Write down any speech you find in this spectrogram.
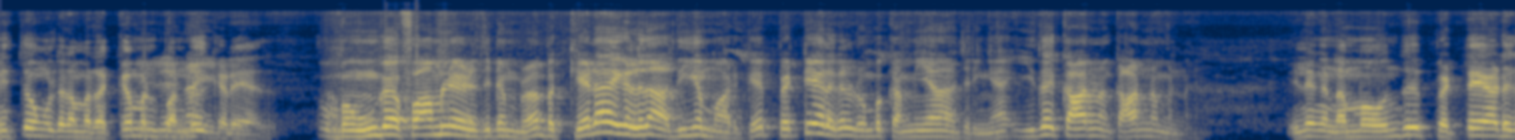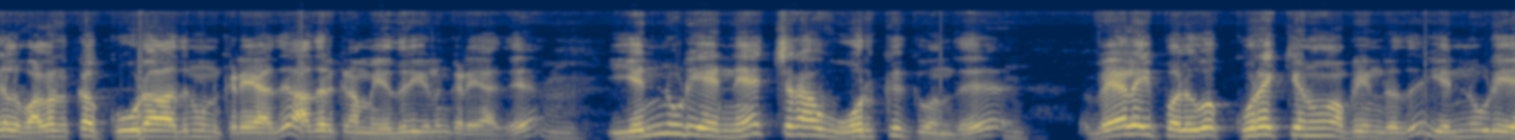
மித்தவங்கள்ட்ட நம்ம ரெக்கமெண்ட் பண்றது. கிடையாது. இப்போ உங்கள் ஃபார்ம்ல எடுத்துட்டோம்னா இப்போ கெடாய்கள் தான் அதிகமாக இருக்குது பெட்டையாடுகள் ரொம்ப கம்மியாக தான் வச்சுருங்க இதை காரணம் காரணம் என்ன? இல்லைங்க நம்ம வந்து பெட்டையாடுகள் வளர்க்க கூடாதுன்னு ஒன்று கிடையாது. அதற்கு நம்ம எதிரிகளும் கிடையாது. என்னுடைய நேச்சர் ஆஃப் ஒர்க்குக்கு வந்து. வேலை பழுவை குறைக்கணும் அப்படின்றது என்னுடைய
